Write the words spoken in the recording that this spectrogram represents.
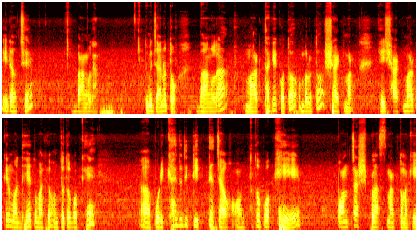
এটা হচ্ছে বাংলা। তুমি জানো তো, বাংলা মার্ক থাকে কত বলো তো ষাট মার্ক এই ষাট মার্কের মধ্যে তোমাকে অন্ততপক্ষে পরীক্ষায় যদি টিকতে চাও, অন্ততপক্ষে পঞ্চাশ প্লাস মার্ক তোমাকে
